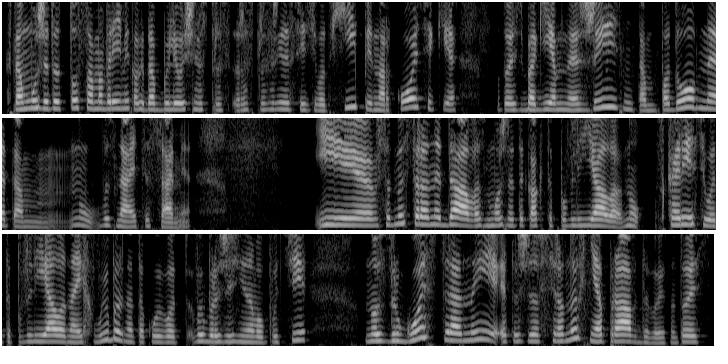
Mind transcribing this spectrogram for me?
К тому же это то самое время, когда были очень распро- распространены все эти вот хиппи, наркотики, то есть богемная жизнь, там подобное, там, ну, вы знаете сами. И, с одной стороны, да, возможно, это как-то повлияло, ну, скорее всего, это повлияло на их выбор, на такой вот выбор жизненного пути, но, с другой стороны, это же все равно их не оправдывает, ну, то есть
